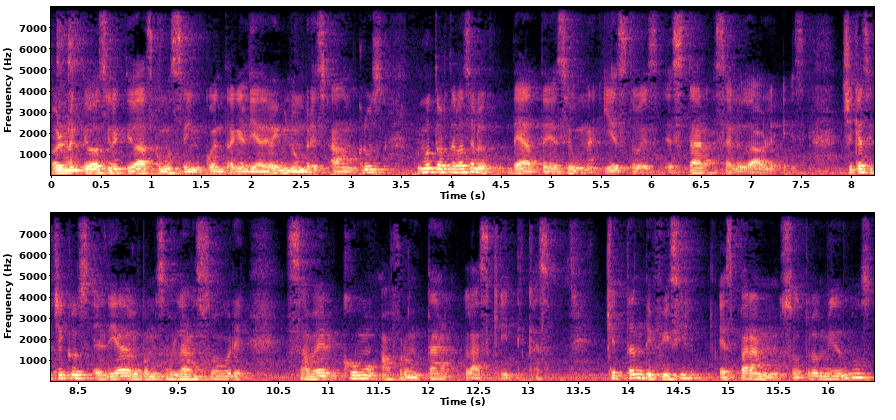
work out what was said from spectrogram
Hola inactivados y inactivadas, ¿cómo se encuentran el día de hoy? Mi nombre es Adam Cruz, promotor de la salud de ATS1 y esto es Estar Saludable. Chicas y chicos, el día de hoy vamos a hablar sobre saber cómo afrontar las críticas. ¿Qué tan difícil es para nosotros mismos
